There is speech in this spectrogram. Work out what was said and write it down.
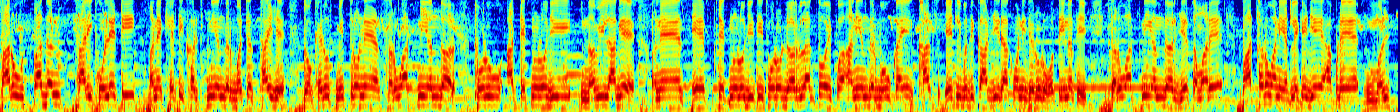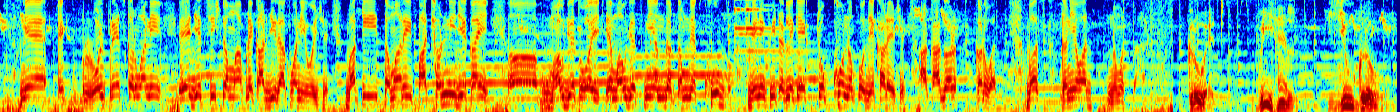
સારું ઉત્પાદન, સારી ક્વોલિટી અને ખેતી ખર્ચની અંદર બચત થાય છે. તો ખેડૂત મિત્રોને શરૂઆતની અંદર થોડું આ ટેકનોલોજી નવી લાગે અને એ ટેકનોલોજીથી થોડો ડર લાગતો હોય, પણ આની અંદર બહુ કાંઈ ખાસ એટલી બધી કાળજી રાખવાની જરૂર હોતી નથી. શરૂઆતની અંદર જે તમારે પાથરવાની, એટલે કે જે આપણે મલ્ચને એક રોલ પ્રેસ કરવાની, એ જ એક સિસ્ટમ આપણે કાળજી રાખવાની હોય છે. બાકી તમારી પાછળની જે કાંઈ માવજત હોય, એ માવજતની અંદર તમને ખૂબ બેનિફિટ એટલે કે એક ચોખ્ખો નફો દેખાડે છે. આ કાગળ કરવાથી. બસ, ધન્યવાદ, નમસ્કાર. Grow it we help you grow.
